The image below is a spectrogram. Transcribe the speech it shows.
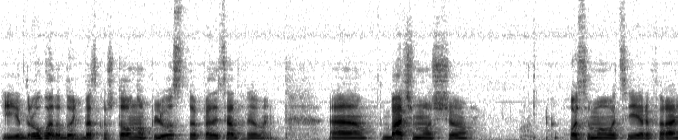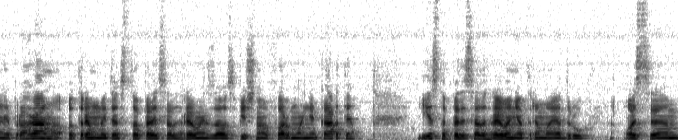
і другу дадуть безкоштовно плюс 150 гривень. Е, бачимо, що ось умови цієї реферальної програми. Отримуєте 150 гривень за успішне оформлення карти, і 150 гривень отримує друг. Ось е,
